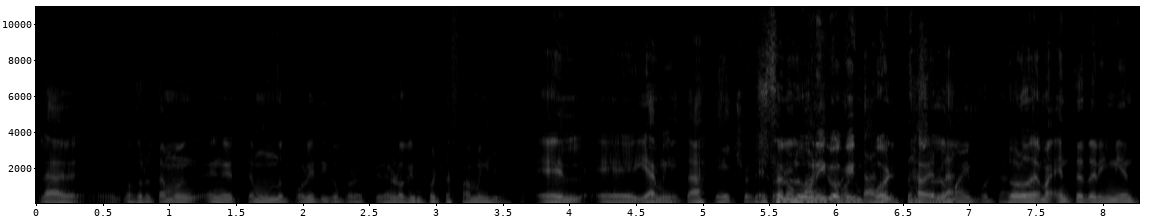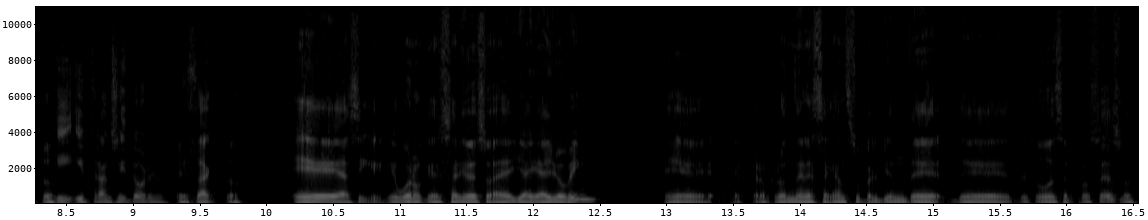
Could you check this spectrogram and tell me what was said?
¿verdad? nosotros estamos en, este mundo político, pero al final lo que importa es familia el, eh, y amistad. De hecho, Eso es lo único que importa, eso es lo ¿verdad? más importante. Todo lo demás entretenimiento. Y, y transitorio. Exacto. Eh, así que qué bueno que salió eso a ella y a Jovín. Eh, espero que los nenes salgan súper bien de, de- de todo ese proceso.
